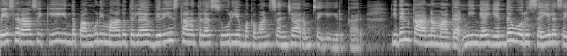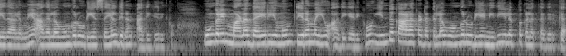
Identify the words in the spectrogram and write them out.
மேசராசிக்கு இந்த பங்குனி மாதத்தில் விரயஸ்தானத்தில் சூரிய பகவான் சஞ்சாரம் செய்ய இருக்கார். இதன் காரணமாக நீங்கள் எந்த ஒரு செயலை செய்தாலுமே அதில் உங்களுடைய செயல்திறன் அதிகரிக்கும். உங்களின் மன தைரியமும் திறமையும் அதிகரிக்கும். இந்த காலகட்டத்தில் உங்களுடைய நிதி இழப்புகளை தவிர்க்க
